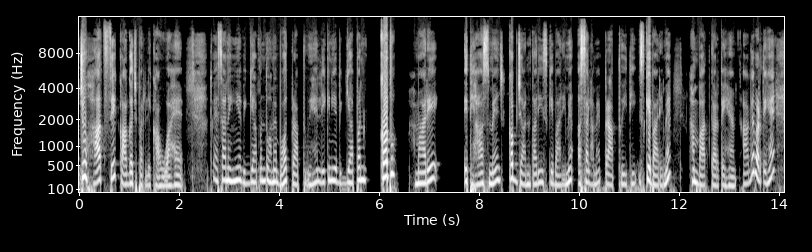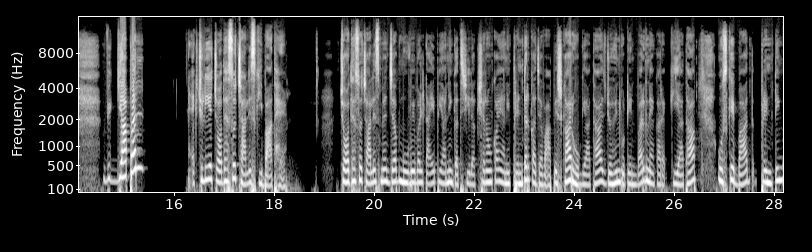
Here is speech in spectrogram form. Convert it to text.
जो हाथ से कागज़ पर लिखा हुआ है। तो ऐसा नहीं है, विज्ञापन तो हमें बहुत प्राप्त हुए हैं, लेकिन ये विज्ञापन कब हमारे इतिहास में कब जानकारी इसके बारे में असल हमें प्राप्त हुई थी, इसके बारे में हम बात करते हैं। आगे बढ़ते हैं। विज्ञापन एक्चुअली ये 1440 की बात है। 1440 में जब मूवेबल टाइप यानी गतिशील अक्षरों का यानी प्रिंटर का जब आविष्कार हो गया था जोहिन गुटेनबर्ग ने कर, किया था, उसके बाद प्रिंटिंग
